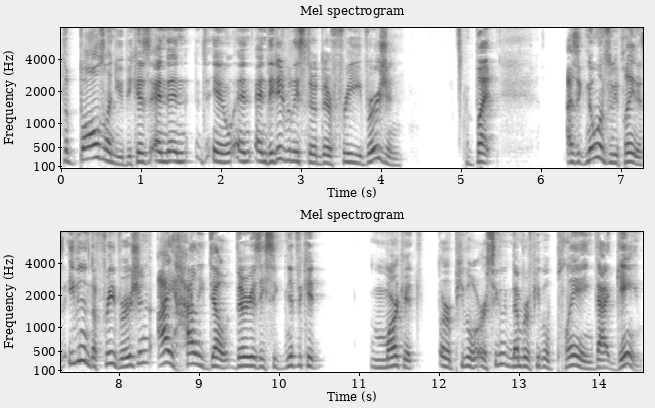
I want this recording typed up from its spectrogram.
the balls on you because and then you know and and they did release their their free version, but I was like, no one's gonna be playing this. Even in the free version, I highly doubt there is a significant market or people or significant number of people playing that game.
